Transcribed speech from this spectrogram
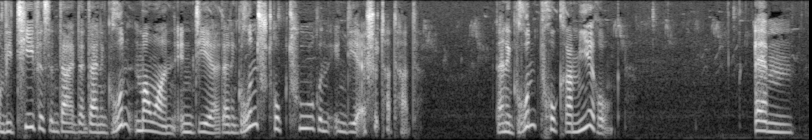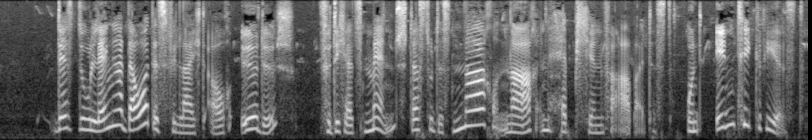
und wie tief es in de deine Grundmauern in dir, deine Grundstrukturen in dir erschüttert hat. Deine Grundprogrammierung. Ähm, desto länger dauert es vielleicht auch irdisch für dich als Mensch, dass du das nach und nach in Häppchen verarbeitest und integrierst.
